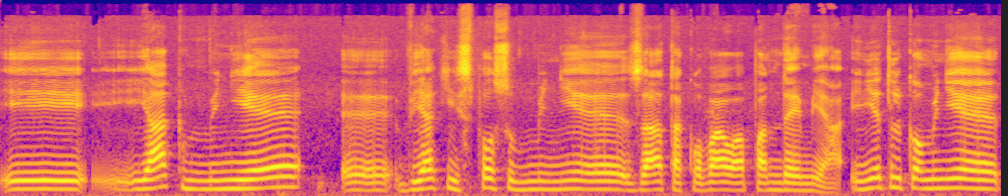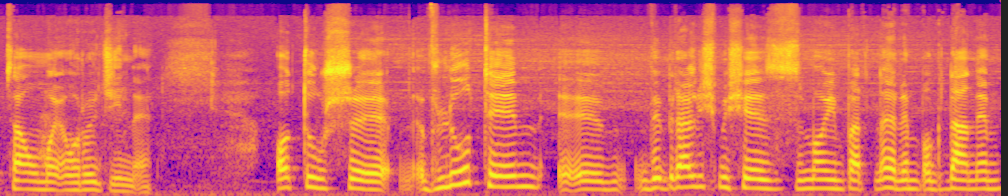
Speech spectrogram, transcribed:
i jak mnie, y, w jaki sposób mnie zaatakowała pandemia. I nie tylko mnie, całą moją rodzinę. Otóż y, w lutym y, wybraliśmy się z moim partnerem Bogdanem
